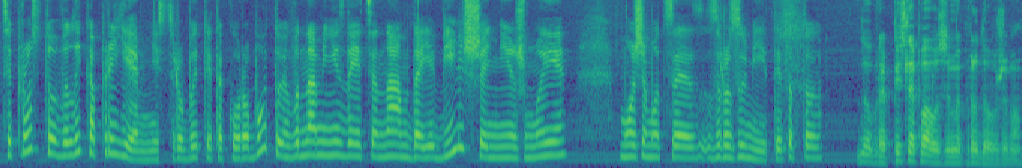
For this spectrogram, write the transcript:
Це просто велика приємність робити таку роботу. Вона мені здається, нам дає більше, ніж ми можемо це зрозуміти. Тобто, Добре, після паузи ми продовжимо.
